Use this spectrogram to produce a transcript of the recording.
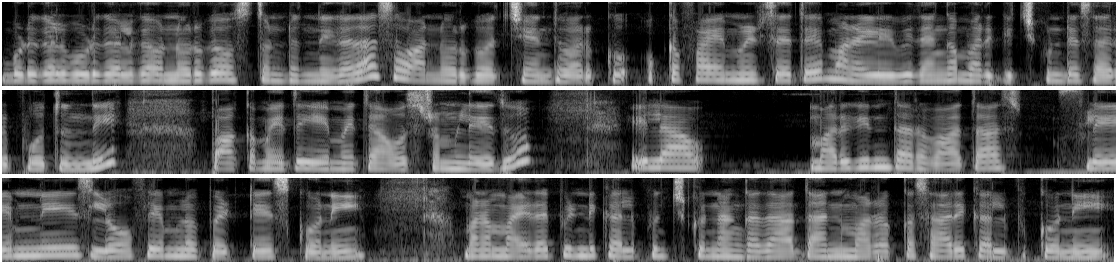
బుడగలు బుడగలుగా నురుగ వస్తుంటుంది కదా సో ఆ నురుగ వచ్చేంత వరకు ఒక ఫైవ్ మినిట్స్ అయితే మనం ఈ విధంగా మరిగించుకుంటే సరిపోతుంది. పాకం అయితే ఏమైతే అవసరం లేదు. ఇలా మరిగిన తర్వాత ఫ్లేమ్ని స్లో ఫ్లేమ్లో పెట్టేసుకొని మనం మైదాపిండి కలిపించుకున్నాం కదా దాన్ని మరొకసారి కలుపుకొని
